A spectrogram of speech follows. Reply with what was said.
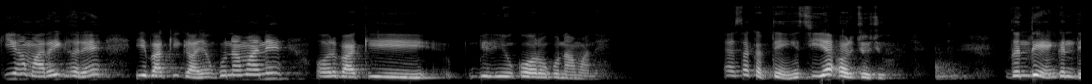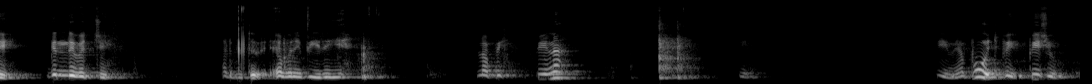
कि हमारा ही घर है, ये बाकी गायों को ना माने और बाकी बिल्लियों को, औरों को ना माने। ऐसा करते हैं ये सिया और जोजो। गंदे हैं, गंदे गंदे बच्चे। तो अब नहीं पी रही है। लो, पी पी ना। पी। पी, मैं पूछ, पी, पीछू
